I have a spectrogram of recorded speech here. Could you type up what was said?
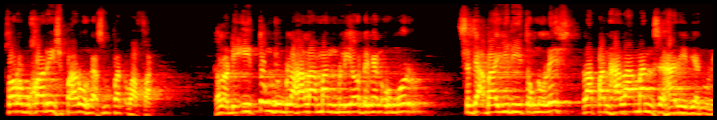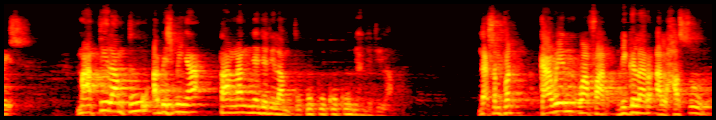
Sarah Bukhari separuh nggak sempat wafat. Kalau dihitung jumlah halaman beliau dengan umur sejak bayi dihitung nulis, 8 halaman sehari dia nulis. Mati lampu, habis minyak, tangannya jadi lampu, kuku-kukunya jadi lampu. Nggak sempat kawin, wafat, digelar Al-Hasur.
